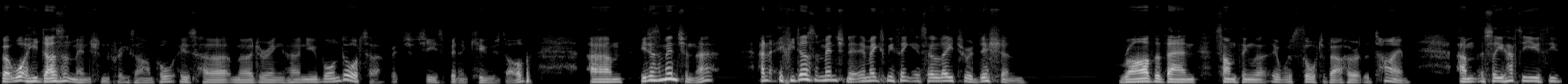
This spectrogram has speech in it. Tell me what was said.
But what he doesn't mention, for example, is her murdering her newborn daughter, which she's been accused of, um, he doesn't mention that. And if he doesn't mention it, it makes me think it's a later addition rather than something that it was thought about her at the time. Um, so you have to use these.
